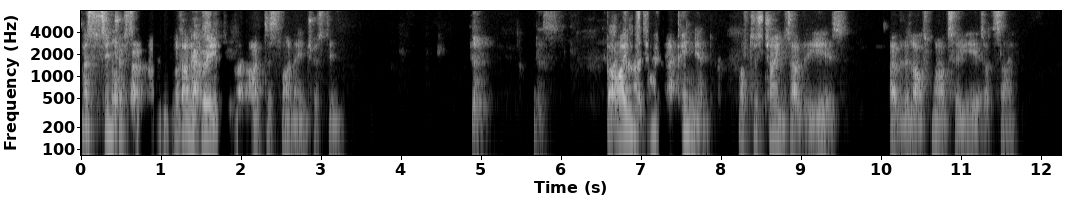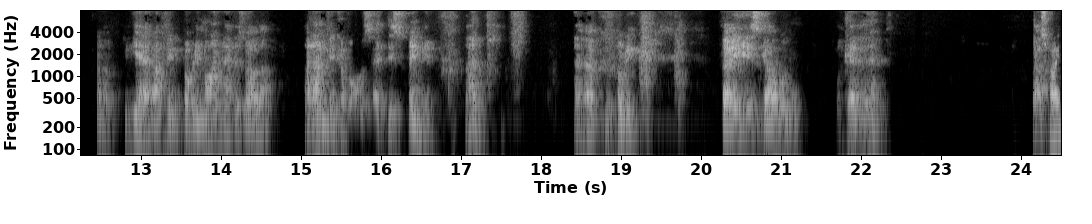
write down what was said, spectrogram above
That's just interesting. I don't agree. but I just find it interesting. Yes. But I- I, I- used to have that opinion. I've just changed over the years, over the last one or two years, I'd say. Uh, yeah, I think probably mine have as well. Though I don't think I've always had this opinion. Uh, uh, because probably thirty years ago, I wouldn't look at it. But Sorry?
